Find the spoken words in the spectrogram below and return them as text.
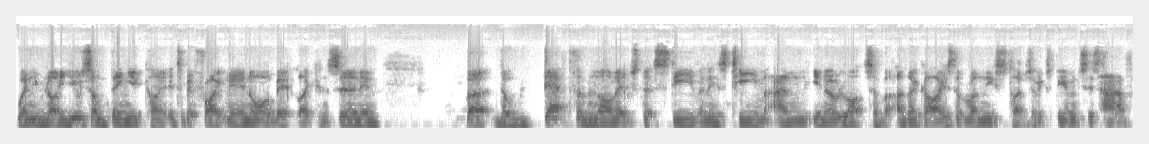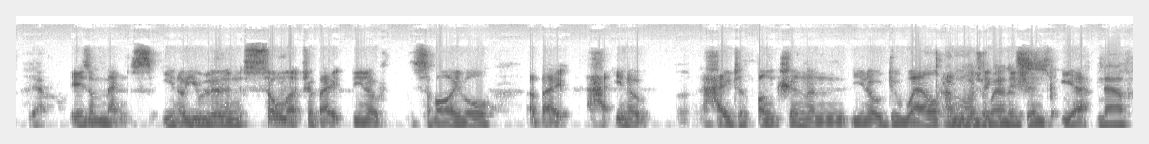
when you've not used something, you kind of, it's a bit frightening or a bit like concerning. But the depth of knowledge that Steve and his team and you know lots of other guys that run these types of experiences have Yeah. is immense. You know, you learn so much about you know survival, about you know how to function and you know do well in Avalanche winter awareness. conditions. Yeah, Nav.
